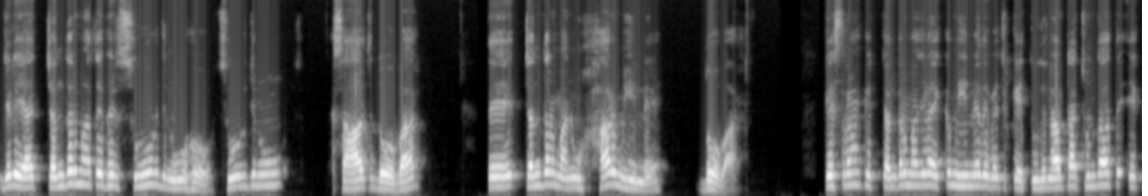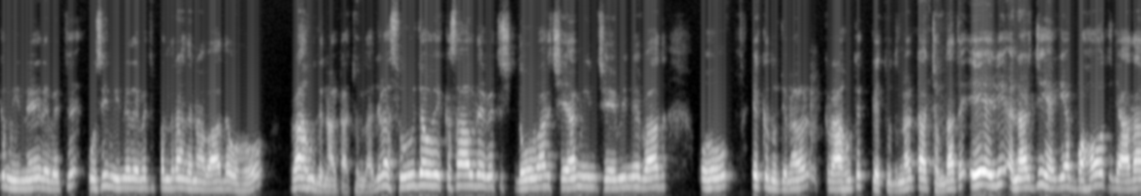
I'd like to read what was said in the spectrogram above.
ਜਿਹੜੇ ਆ ਚੰਦਰਮਾ ਤੇ ਫਿਰ ਸੂਰਜ ਨੂੰ ਉਹ ਸੂਰਜ ਨੂੰ ਸਾਲ 'ਚ ਦੋ ਵਾਰ ਤੇ ਚੰਦਰਮਾ ਨੂੰ ਹਰ ਮਹੀਨੇ ਦੋ ਵਾਰ। ਕਿਸ ਤਰ੍ਹਾਂ ਕਿ ਚੰਦਰਮਾ ਜਿਹੜਾ ਇੱਕ ਮਹੀਨੇ ਦੇ ਵਿੱਚ ਕੇਤੂ ਦੇ ਨਾਲ ਟੱਚ ਹੁੰਦਾ ਤੇ ਇੱਕ ਮਹੀਨੇ ਦੇ ਵਿੱਚ, ਉਸੇ ਮਹੀਨੇ ਦੇ ਵਿੱਚ 15 ਦਿਨਾਂ ਬਾਅਦ ਉਹ ਰਾਹੂ ਦੇ ਨਾਲ ਟੱਚ ਹੁੰਦਾ। ਜਿਹੜਾ ਸੂਰਜ ਉਹ ਇੱਕ ਸਾਲ ਦੇ ਵਿੱਚ ਦੋ ਵਾਰ 6 ਮਹੀਨੇ 6 ਮਹੀਨੇ ਬਾਅਦ ਉਹ ਇੱਕ ਦੂਜੇ ਨਾਲ ਰਾਹੂ ਤੇ ਕੇਤੂ ਦੇ ਨਾਲ ਟੱਚ ਹੁੰਦਾ ਤੇ ਇਹ ਜਿਹੜੀ એનર્ਜੀ ਹੈਗੀ ਆ, ਬਹੁਤ ਜ਼ਿਆਦਾ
